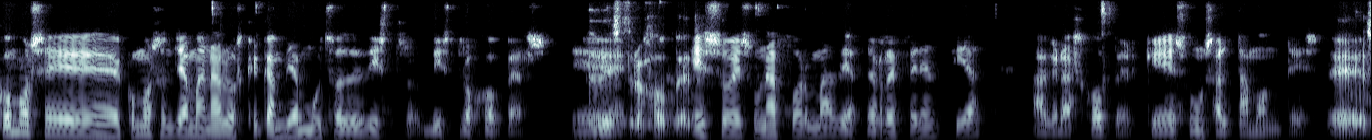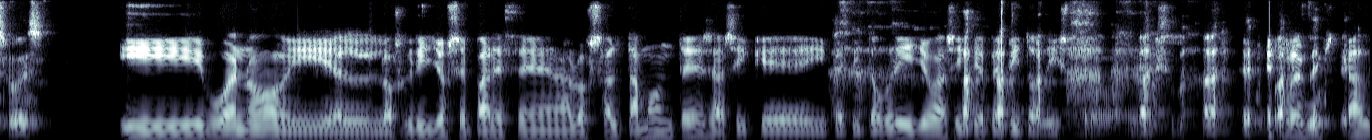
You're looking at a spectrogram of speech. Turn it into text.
¿Cómo se, ¿Cómo se llaman a los que cambian mucho de distro? Distro hoppers. Eh, distro hoppers. Eso es una forma de hacer referencia a Grasshopper, que es un saltamontes. Eso es. Y bueno, y los grillos se parecen a los saltamontes, así que. Y Pepito Grillo, así que Pepito Distro. Es, rebuscado,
